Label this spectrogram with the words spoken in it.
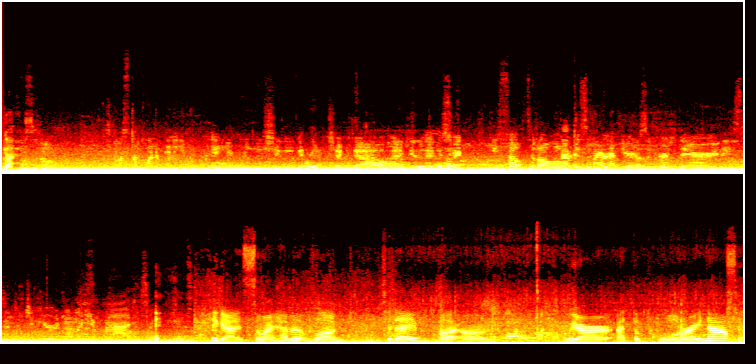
But that's the point I'm getting. And you really should get that checked out. I get it checked. He felt it all over his first year as a first there, and he said, "Did you hear it?" Are you mad? Hey guys, so I haven't vlogged today, but um, we are at the pool right now. So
